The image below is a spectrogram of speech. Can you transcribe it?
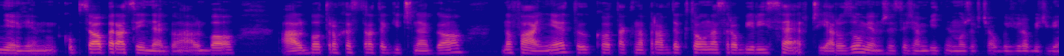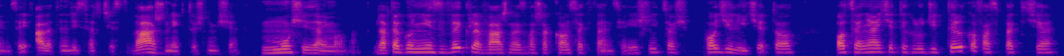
nie wiem, kupca operacyjnego albo, albo trochę strategicznego, no fajnie, tylko tak naprawdę kto u nas robi research? Ja rozumiem, że jesteś ambitny, może chciałbyś robić więcej, ale ten research jest ważny i ktoś nim się musi zajmować. Dlatego niezwykle ważna jest wasza konsekwencja. Jeśli coś podzielicie, to oceniajcie tych ludzi tylko w aspekcie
